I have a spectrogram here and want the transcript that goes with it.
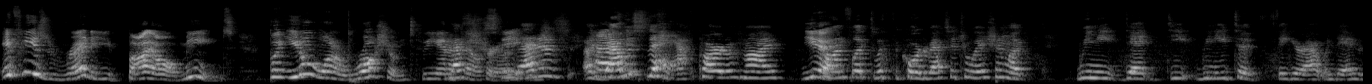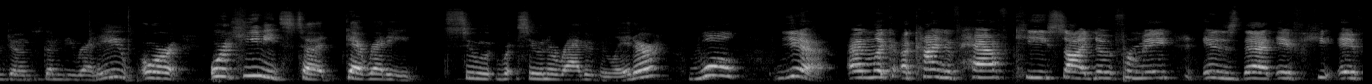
If he's ready, by all means, but you don't want to rush them to the NFL that's true. stage. That is uh, that was the half part of my yeah. conflict with the quarterback situation. Like we need Dan, D, we need to figure out when Daniel Jones is going to be ready, or or he needs to get ready soo- sooner rather than later. Well, yeah, and like a kind of half key side note for me is that if he if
